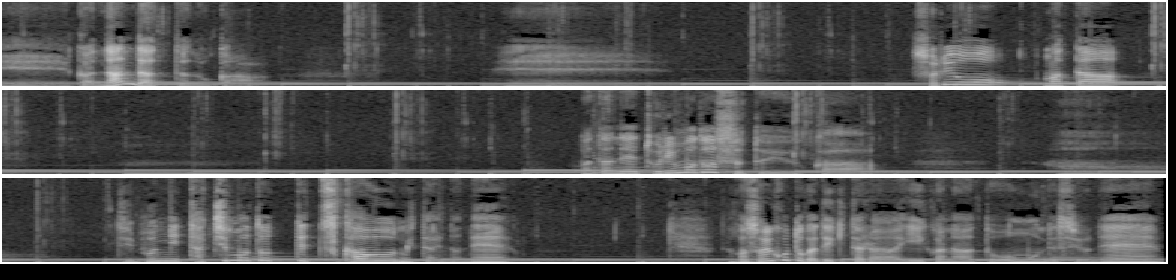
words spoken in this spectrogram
えー、が何だったのか、えー、それをまたまたね取り戻すというかうん自分に立ち戻って使うみたいなねなんかそういうことができたらいいかなと思うんですよね。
